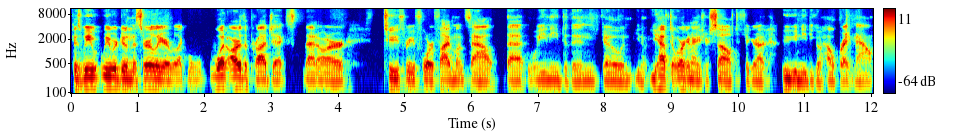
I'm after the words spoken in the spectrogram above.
Because we we were doing this earlier. We're like, well, what are the projects that are two, three, four, five months out that we need to then go and you know you have to organize yourself to figure out who you need to go help right now.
